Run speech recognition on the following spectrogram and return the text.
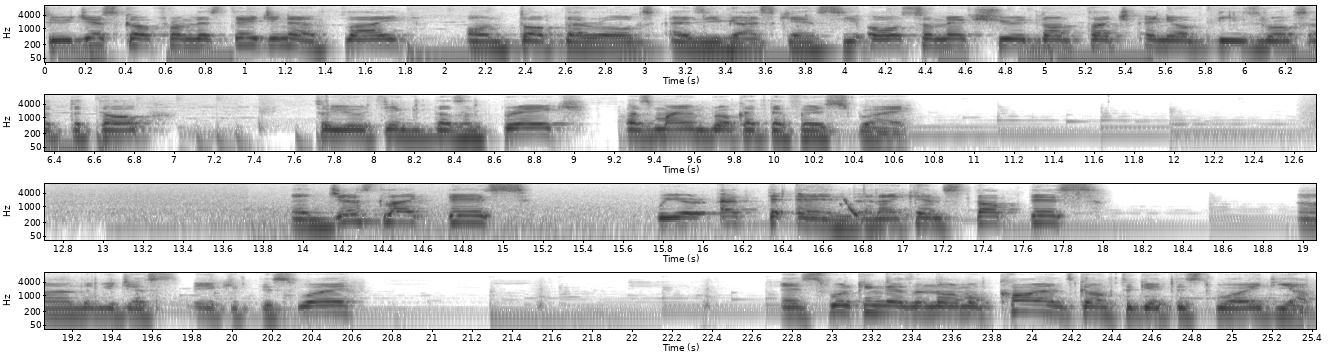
So you just go from the staging and fly on top the rocks as you guys can see. Also make sure you don't touch any of these rocks at the top. So your thing doesn't break as mine broke at the first try. And just like this, we are at the end and I can stop this uh, let me just make it this way and it's working as a normal car and it's going to get destroyed yeah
